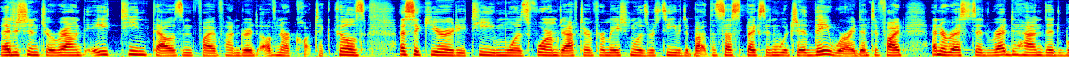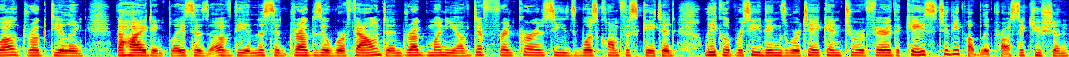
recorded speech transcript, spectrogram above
in addition to around 18,500 of narcotic pills. A security team was formed after information was received about the suspects in which they were identified and arrested red-handed while drug dealing. The hiding places of the illicit drugs were found and drug money of different currencies was confiscated. Legal proceedings were taken to refer the case to the public prosecution.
